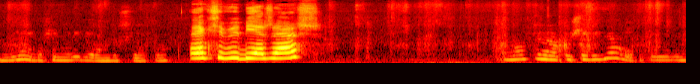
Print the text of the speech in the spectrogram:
Nie, bo się nie wybieram do sklepu. A jak się wybierzesz? No w tym roku się wybiorę, tylko nie wiem.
